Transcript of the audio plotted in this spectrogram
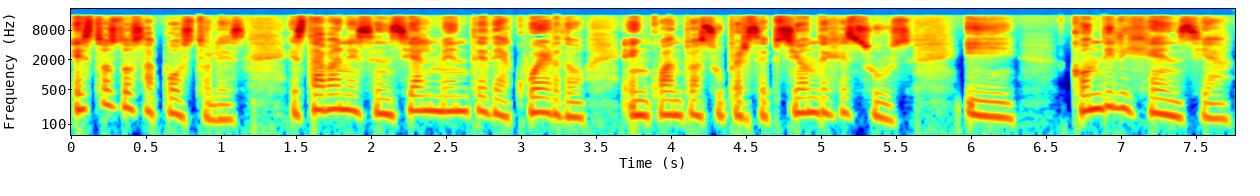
Estos dos apóstoles estaban esencialmente de acuerdo en cuanto a su percepción de Jesús y, con diligencia,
